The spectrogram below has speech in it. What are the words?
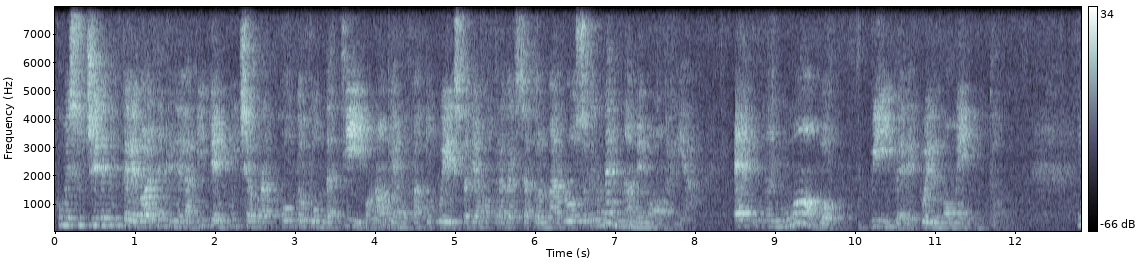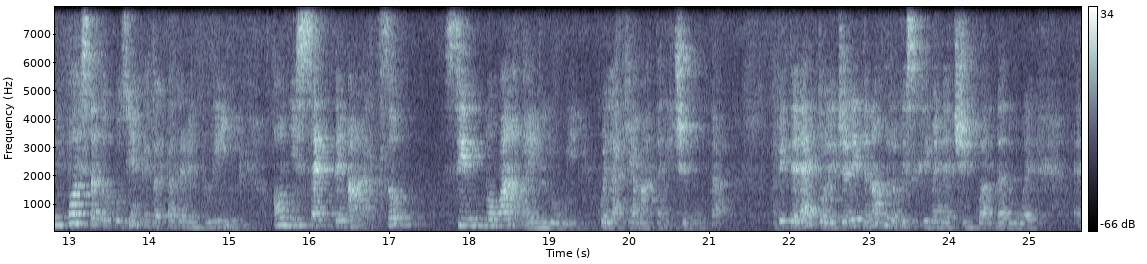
Come succede tutte le volte anche nella Bibbia in cui c'è un racconto fondativo, no? abbiamo fatto questo, abbiamo attraversato il Mar Rosso, che non è una memoria, è un nuovo vivere quel momento. Un po' è stato così anche per Padre Venturini, ogni 7 marzo si rinnovava in lui quella chiamata ricevuta avete letto, leggerete no? quello che scrive nel 52 eh,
